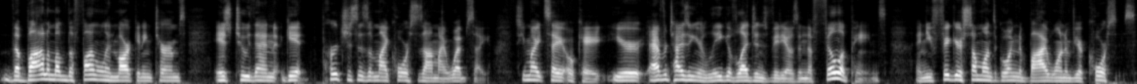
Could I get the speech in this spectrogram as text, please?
the bottom of the funnel in marketing terms, is to then get purchases of my courses on my website. So you might say, okay, you're advertising your League of Legends videos in the Philippines and you figure someone's going to buy one of your courses.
